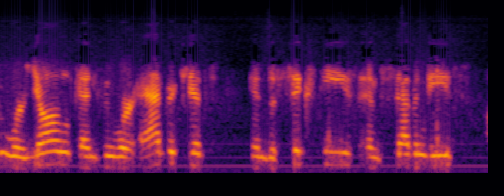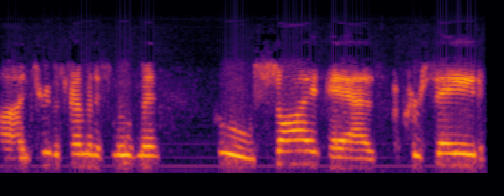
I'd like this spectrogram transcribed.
who were young and who were advocates in the 60s and 70s uh, and through the feminist movement, who saw it as a crusade,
